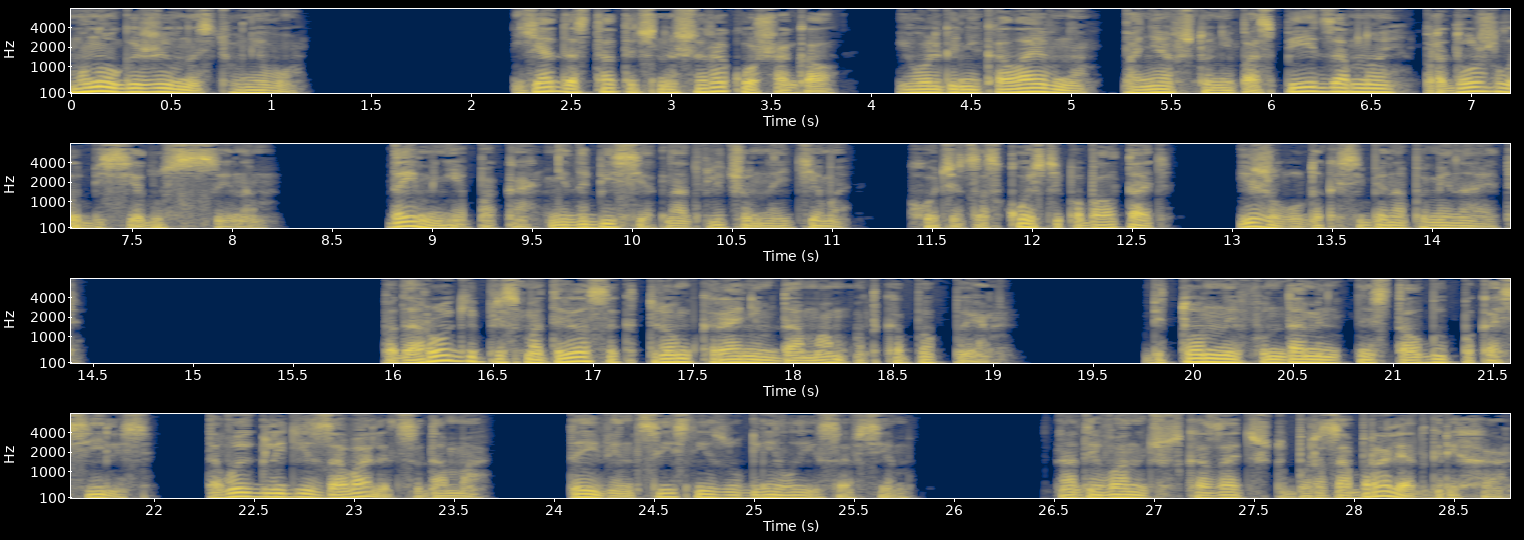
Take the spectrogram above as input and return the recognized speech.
много живности у него. Я достаточно широко шагал, и Ольга Николаевна, поняв, что не поспеет за мной, продолжила беседу с сыном. Да и мне пока не до бесед на отвлеченные темы. Хочется с Костей поболтать, и желудок о себе напоминает. По дороге присмотрелся к трем крайним домам от КПП. Бетонные фундаментные столбы покосились. Того и гляди, завалятся дома. Да и венцы снизу гнилые совсем. Надо Иванычу сказать, чтобы разобрали от греха.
